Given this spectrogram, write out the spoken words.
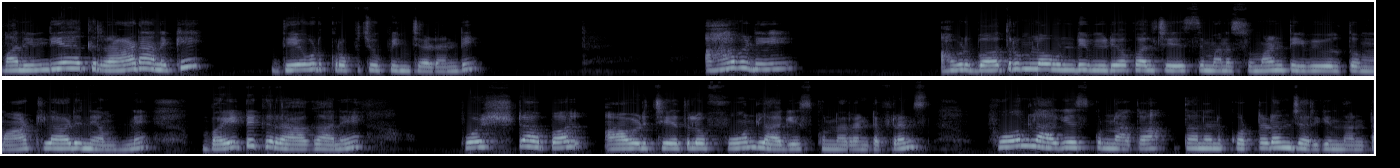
మన ఇండియాకి రావడానికి దేవుడు కృప చూపించాడండి. ఆవిడ ఆవిడ బాత్రూంలో ఉండి వీడియో కాల్ చేసి మన సుమన్ టీవీలతో మాట్లాడిన వెంటనే బయటకు రాగానే ఫస్ట్ ఆఫ్ ఆల్ ఆవిడ చేతిలో ఫోన్ లాగేసుకున్నారంట ఫ్రెండ్స్. ఫోన్ లాగేసుకున్నాక తనని కొట్టడం జరిగిందంట.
